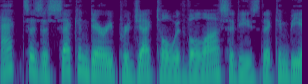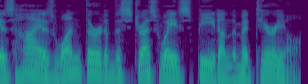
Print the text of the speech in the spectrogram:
acts as a secondary projectile with velocities that can be as high as one-third of the stress wave speed on the material.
